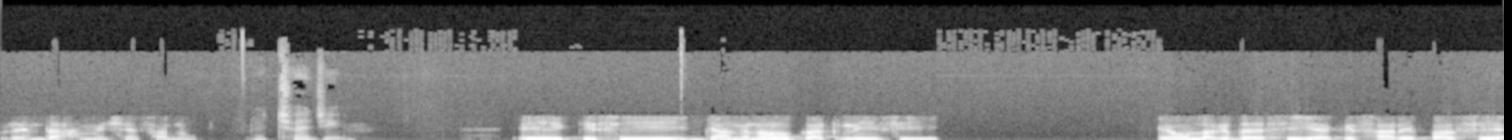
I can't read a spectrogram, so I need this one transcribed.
ਰਹਿੰਦਾ ਹਮੇਸ਼ਾ ਸਾਨੂੰ। ਅੱਛਾ ਜੀ। ਇਹ ਕਿਸੇ ਜੰਗ ਨਾਲੋਂ ਘੱਟ ਨਹੀਂ ਸੀ। ਇਉਂ ਲੱਗਦਾ ਸੀਗਾ ਕਿ ਸਾਰੇ ਪਾਸੇ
